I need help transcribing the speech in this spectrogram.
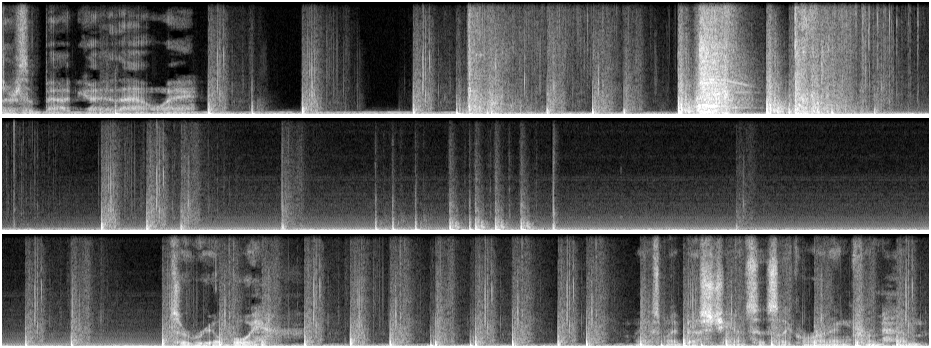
There's a bad guy that way. It's a real boy. I guess my best chance is like running from him.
